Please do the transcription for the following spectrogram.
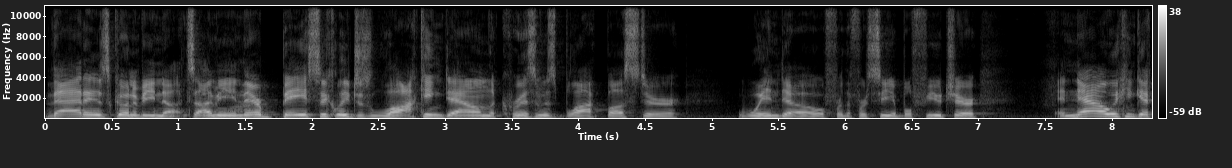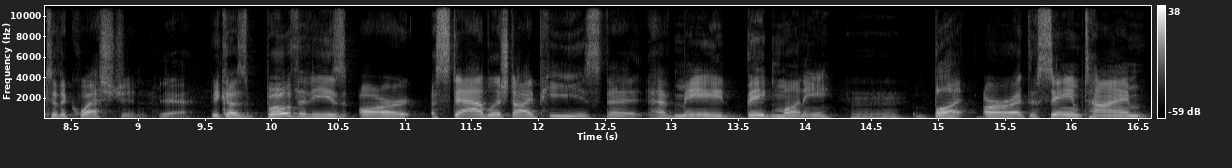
That is going to be nuts. I mean, they're basically just locking down the Christmas blockbuster window for the foreseeable future. And now we can get to the question. Yeah. Because both of these are established IPs that have made big money, mm-hmm. but are at the same time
